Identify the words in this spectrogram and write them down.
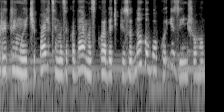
Притримуючи пальцями, закладаємо складочки з одного боку і з іншого.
